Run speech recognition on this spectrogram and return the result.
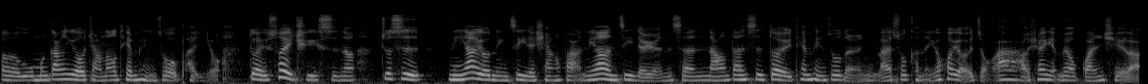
呃，我们刚刚有讲到天秤座的朋友，对，所以其实呢，就是你要有你自己的想法，你要你自己的人生，然后但是对于天秤座的人来说，可能又会有一种啊，好像也没有关系了。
